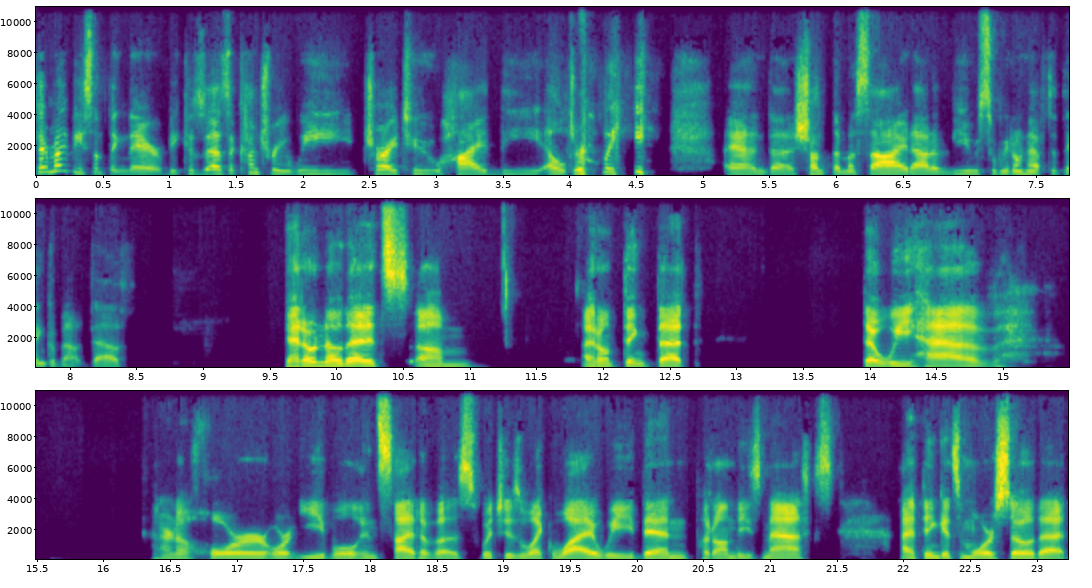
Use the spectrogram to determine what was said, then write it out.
there might be something there because as a country, we try to hide the elderly and uh, shunt them aside out of view so we don't have to think about death. Yeah, I don't know that it's um I don't think that that we have I don't know horror or evil inside of us, which is like why we then put on these masks. I think it's more so that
